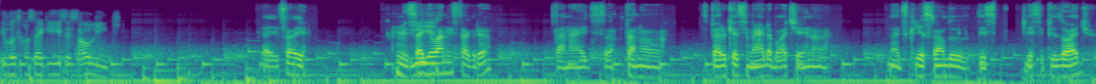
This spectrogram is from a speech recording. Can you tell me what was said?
e você consegue acessar o link. É isso aí. Me segue E- lá no Instagram. Tá na edição. Tá no. Espero que esse merda bote aí na, na descrição do, desse, desse episódio.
